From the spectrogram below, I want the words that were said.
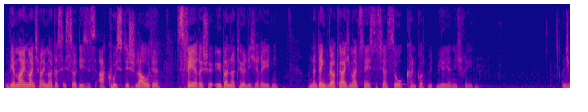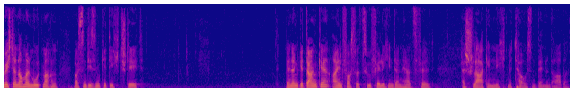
Und wir meinen manchmal immer, das ist so dieses akustisch laute, sphärische, übernatürliche Reden. Und dann denken wir auch gleich mal als nächstes, ja, so kann Gott mit mir ja nicht reden. Und ich möchte nochmal Mut machen, was in diesem Gedicht steht. Wenn ein Gedanke einfach so zufällig in dein Herz fällt, erschlag ihn nicht mit tausend Wenn und Abern.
